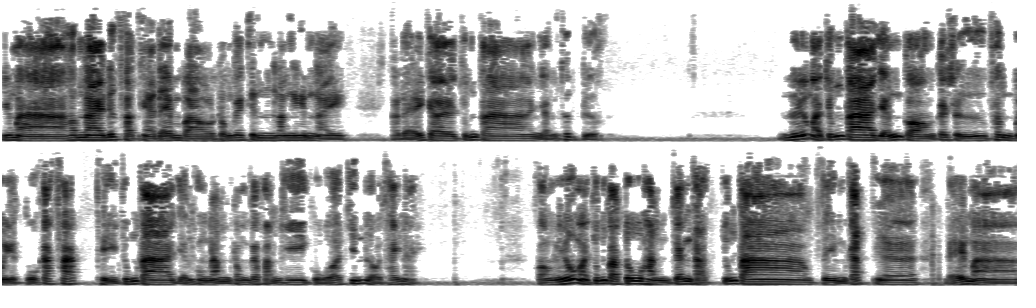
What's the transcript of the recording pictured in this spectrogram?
Nhưng mà hôm nay đức phật ngài đem vào trong cái kinh lăng nghiêm này là để cho chúng ta nhận thức được. Nếu mà chúng ta vẫn còn cái sự phân biệt của các pháp thì chúng ta vẫn còn nằm trong cái phạm vi của chính loại thấy này còn nếu mà chúng ta tu hành chân thật, chúng ta tìm cách ờ, để mà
